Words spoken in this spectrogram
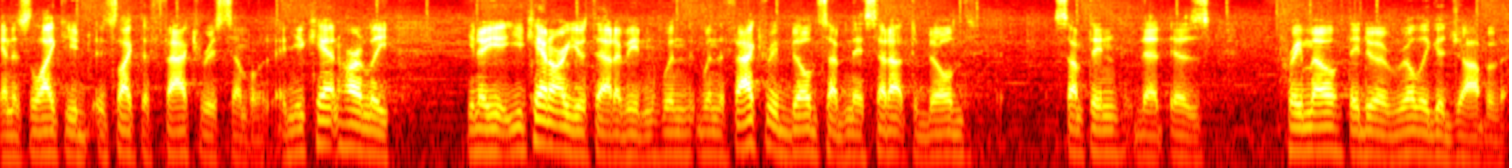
and it's like you it's like the factory assembled it and you can't hardly you know you, you can't argue with that. I mean when when the factory builds something they set out to build something that is primo they do a really good job of it.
